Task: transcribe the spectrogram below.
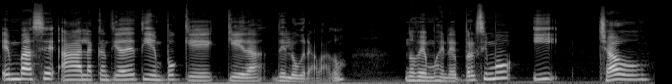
en base a la cantidad de tiempo que queda de lo grabado. Nos vemos en el próximo y chao.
